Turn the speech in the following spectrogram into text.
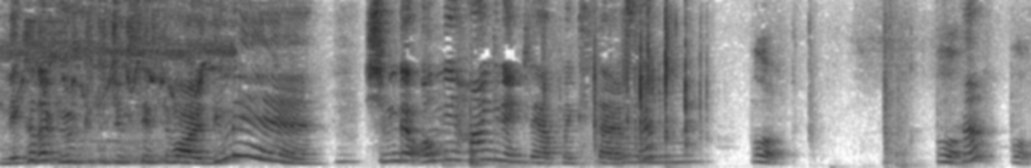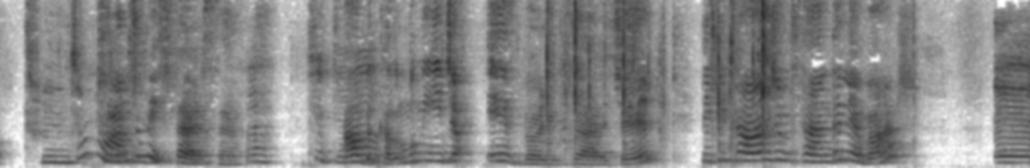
Ne kadar ürkütücü bir sesi var değil mi? Şimdi onu hangi renkle yapmak istersin? Bu. Bu. Ha? Bu. Turuncu mu? Turuncu mu istersin? Hı, turuncu. Al bakalım bunu iyice ez böyle güzelce. Peki Kaan'cığım sende ne var? Ee,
